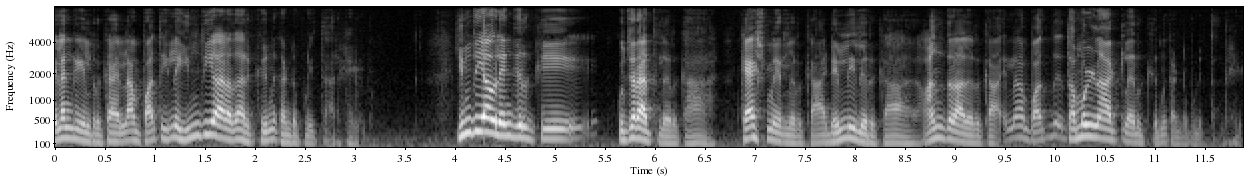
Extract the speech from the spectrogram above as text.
இலங்கையில் இருக்கா? எல்லாம் பார்த்து இல்லை இந்தியாவில் தான் இருக்குதுன்னு கண்டுபிடித்தார்கள். இந்தியாவில் எங்கே இருக்குது குஜராத்தில் இருக்கா? காஷ்மீரில் இருக்கா டெல்லியில் இருக்கா ஆந்திராவில் இருக்கா எல்லாம் பார்த்து தமிழ்நாட்டில் இருக்குதுன்னு கண்டுபிடித்தார்கள்.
